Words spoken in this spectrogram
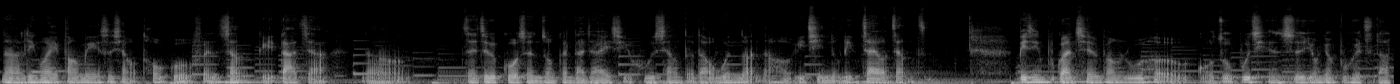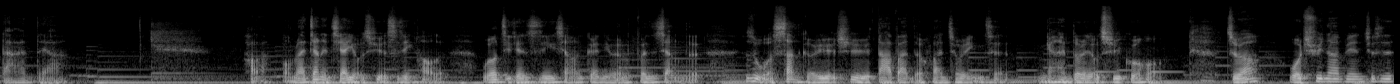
那另外一方面也是想透过分享给大家，那在这个过程中跟大家一起互相得到温暖，然后一起努力加油这样子。毕竟不管前方如何，裹足不前是永远不会知道答案的呀。好了，我们来讲点其他有趣的事情好了。我有几件事情想要跟你们分享的，就是我上个月去大阪的环球影城，应该很多人有去过。主要我去那边就是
